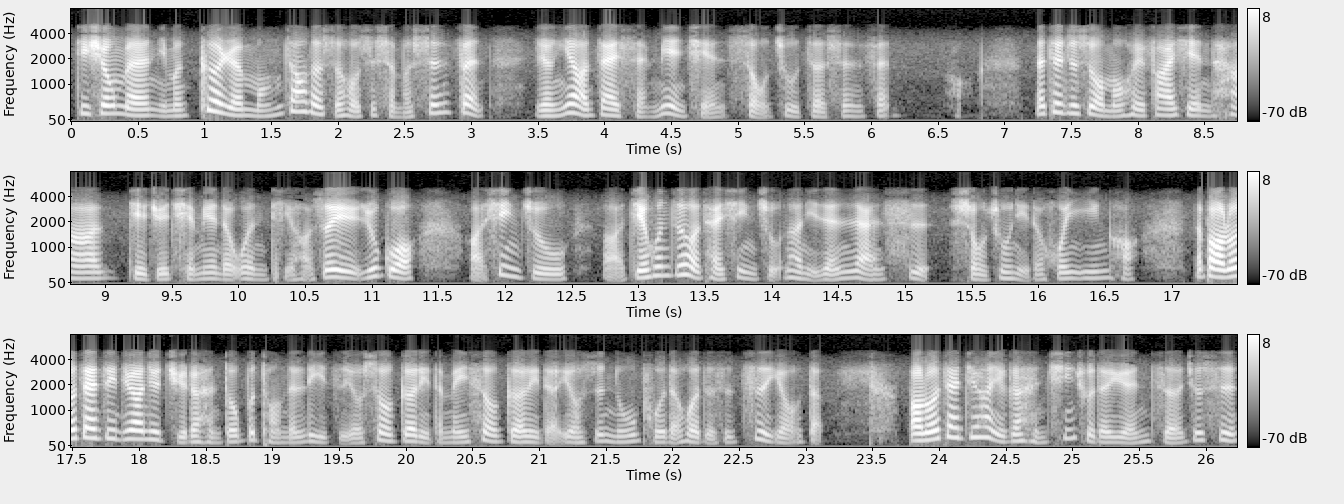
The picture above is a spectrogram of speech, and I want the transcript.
弟兄们，你们个人蒙招的时候是什么身份，仍要在神面前守住这身份。那这就是我们会发现他解决前面的问题哈。所以如果啊，信主啊，结婚之后才信主，那你仍然是守住你的婚姻哈。那保罗在这地方就举了很多不同的例子，有受割礼的，没受割礼的，有是奴仆的，或者是自由的。保罗在地方有个很清楚的原则，就是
